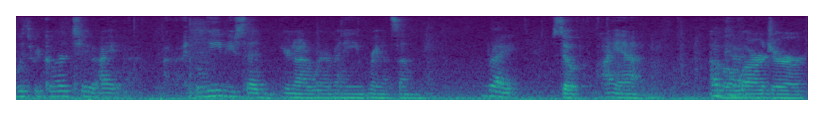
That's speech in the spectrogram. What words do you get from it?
with regard to, I, I believe you said you're not aware of any ransom, Right, so I am, of a larger,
